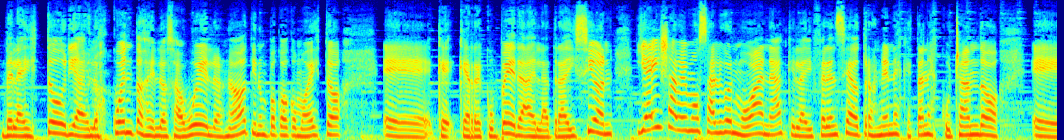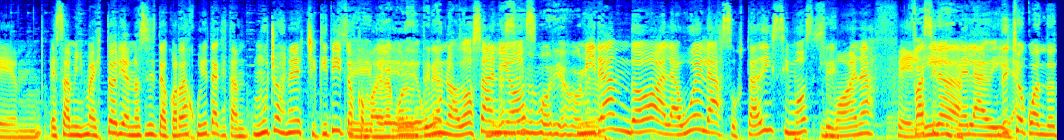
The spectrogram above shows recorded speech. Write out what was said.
de la historia, de los cuentos de los abuelos, ¿no? Tiene un poco como esto eh, que, que recupera de la tradición. Y ahí ya vemos algo en Moana, que la diferencia de otros nenes que están escuchando eh, esa misma historia, no sé si te acordás, Julieta, que están muchos nenes chiquititos, Sí, como de, entera. uno o dos de años, memoria, mirando a la abuela asustadísimos Sí. y Moana feliz Fascinada. de la vida. De hecho, cuando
